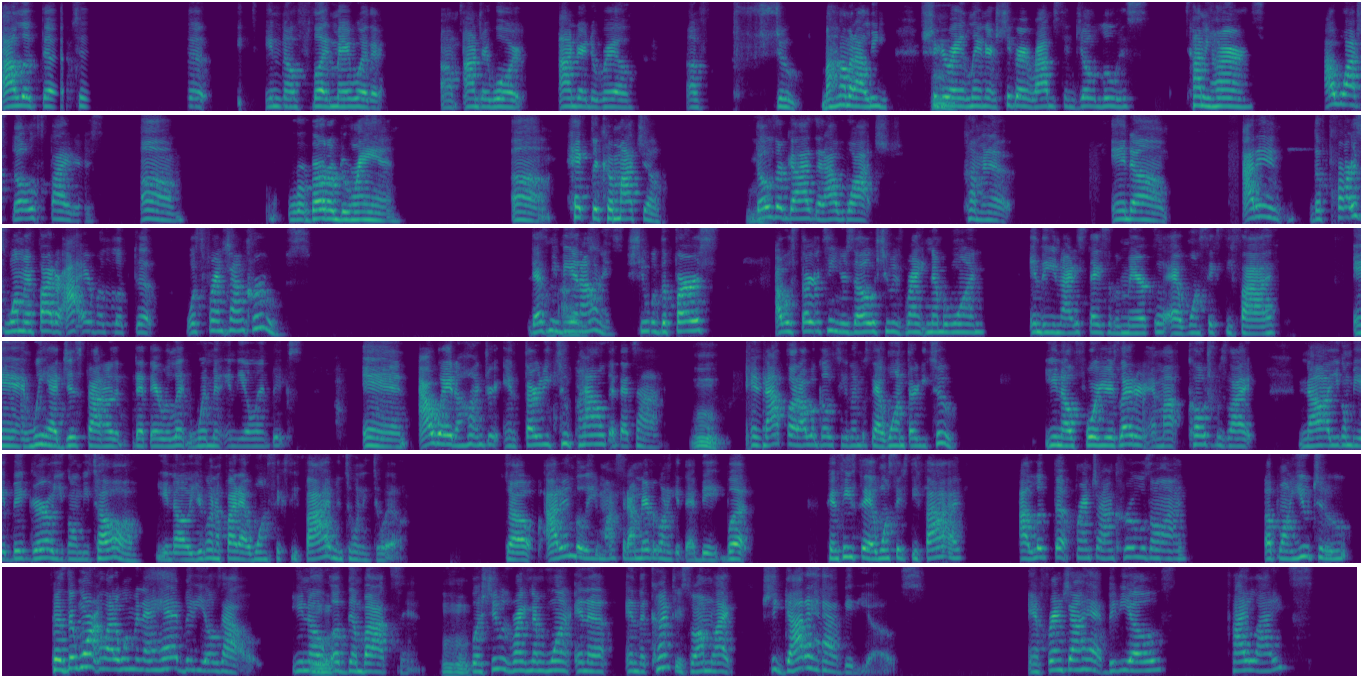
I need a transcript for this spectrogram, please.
I looked up to, to you know, Floyd Mayweather, um, Andre Ward, Andre Dirrell, uh, shoot, Muhammad Ali, Sugar mm. Ray Leonard, Sugar Ray Robinson, Joe Louis, Tommy Hearns. I watched those fighters. Um, Roberto Duran, um, Hector Camacho. Mm. Those are guys that I watched coming up. And um, I didn't the first woman fighter I ever looked up was Franchon Crews. That's me nice. being honest. She was the first. I was 13 years old. She was ranked number one in the United States of America at 165. And we had just found out that they were letting women in the Olympics. And I weighed 132 pounds at that time. Mm. And I thought I would go to the Olympics at 132, you know, four years later. And my coach was like, nah, you're going to be a big girl. You're going to be tall. You know, you're going to fight at 165 in 2012. So I didn't believe him. I said, I'm never going to get that big. But since he said 165, I looked up Franchon Crews on up on YouTube because there weren't a lot of women that had videos out, you know, mm-hmm. of them boxing. Mm-hmm. But she was ranked number one in a in the country. So I'm like, she gotta have videos. And Franchon had videos, highlights.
